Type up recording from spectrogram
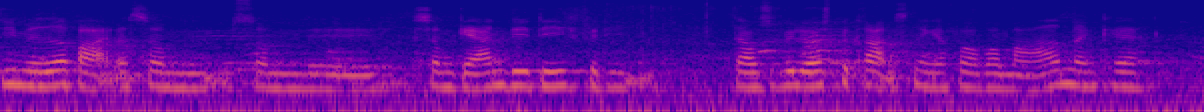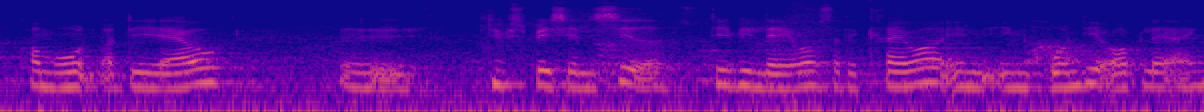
de medarbejdere, som, som, øh, som gerne vil det? Fordi der er jo selvfølgelig også begrænsninger for, hvor meget man kan komme rundt, og det er jo øh, dybt specialiseret, det vi laver, så det kræver en, en grundig oplæring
